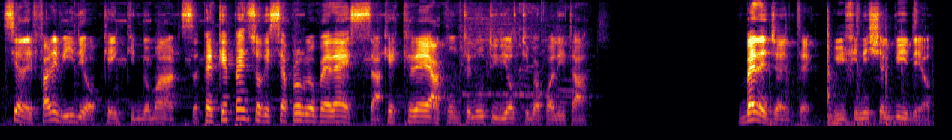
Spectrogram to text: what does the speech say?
sia nel fare video che in Kingdom Hearts, perché penso che sia proprio per essa che crea contenuti di ottima qualità. Bene gente, qui finisce il video.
